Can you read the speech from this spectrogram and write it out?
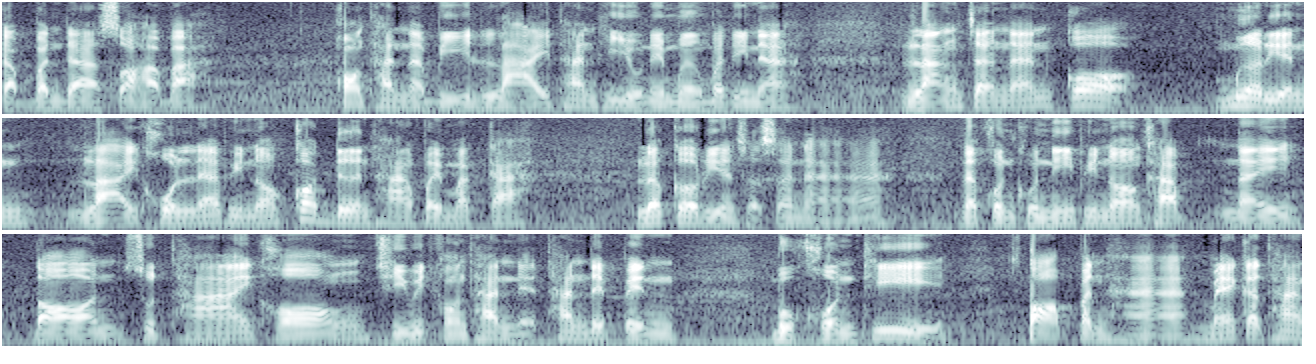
กับบรรดาซอฮาบะของท่านนาบีหลายท่านที่อยู่ในเมืองบดีนะหลังจากนั้นก็เมื่อเรียนหลายคนแล้วพี่น้องก็เดินทางไปมักกะแล้วก็เรียนศาสนา และคนคนนี้พี่น้องครับในตอนสุดท้ายของชีวิตของท่านเนี่ยท่านได้เป็นบุคคลที่ตอบปัญหาแม้กระทั่ง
